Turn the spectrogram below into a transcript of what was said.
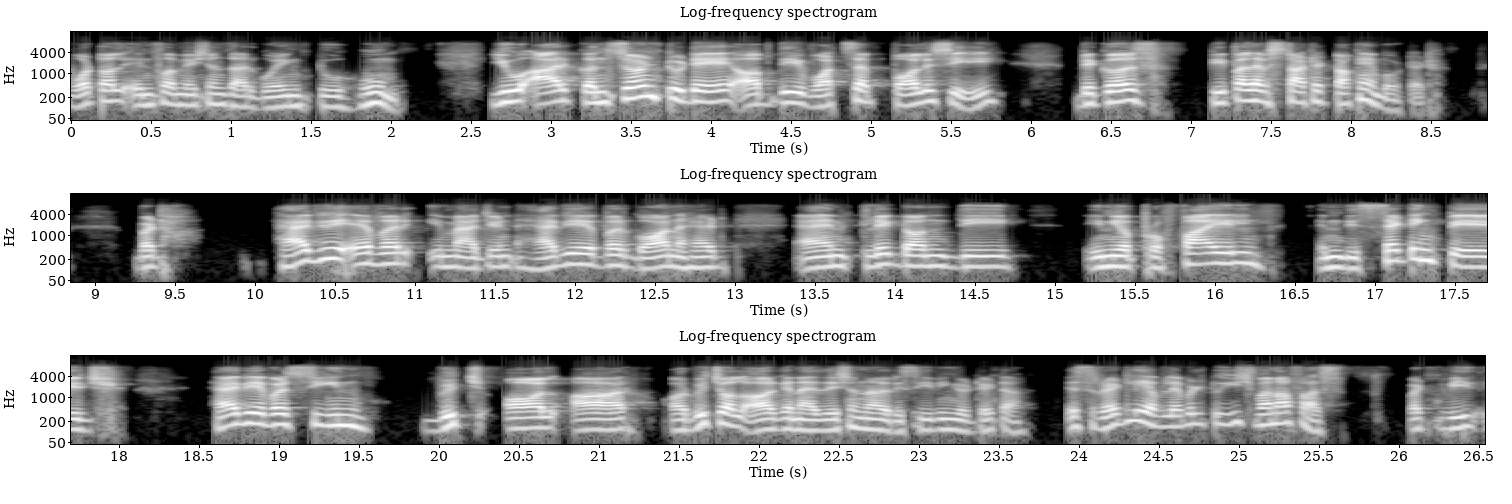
what all informations are going to whom. You are concerned today of the WhatsApp policy because people have started talking about it. But have you ever imagined, have you ever gone ahead and clicked on the in your profile in the setting page have you ever seen which all are or which all organizations are receiving your data? It's readily available to each one of us but we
